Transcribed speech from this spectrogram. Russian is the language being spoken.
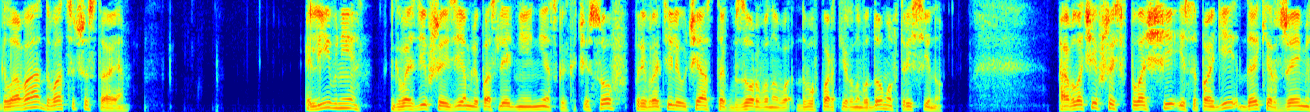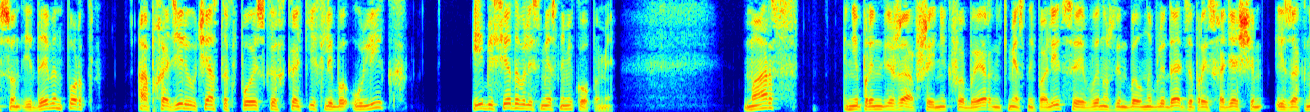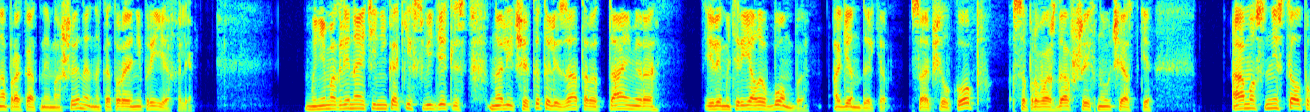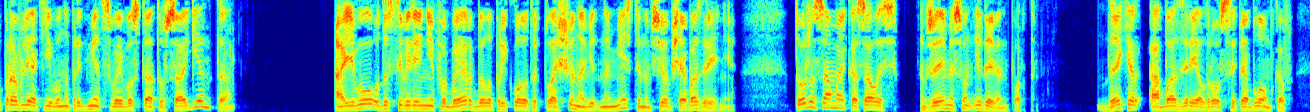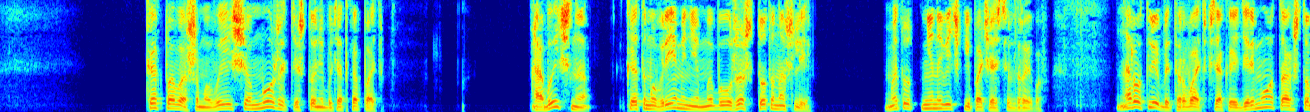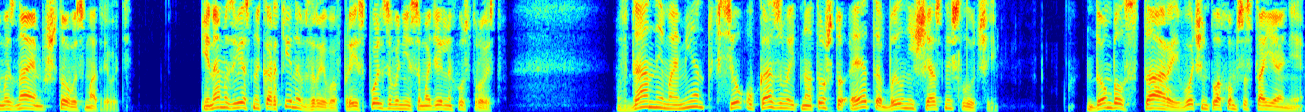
Глава 26. Ливни, гвоздившие землю последние несколько часов, превратили участок взорванного двухквартирного дома в трясину. Облачившись в плащи и сапоги, Деккер, Джеймисон и Девинпорт обходили участок в поисках каких-либо улик и беседовали с местными копами. Марс, не принадлежавший ни к ФБР, ни к местной полиции, вынужден был наблюдать за происходящим из окна прокатной машины, на которой они приехали. Мы не могли найти никаких свидетельств наличия катализатора, таймера или материалов бомбы, агент Деккер, — сообщил коп, сопровождавший их на участке. Амос не стал поправлять его на предмет своего статуса агента, а его удостоверение ФБР было приколото к плащу на видном месте на всеобщее обозрение. То же самое касалось Джеймисон и Девенпорт. Деккер обозрел россыпь обломков. «Как, по-вашему, вы еще можете что-нибудь откопать?» «Обычно к этому времени мы бы уже что-то нашли. Мы тут не новички по части взрывов. Народ любит рвать всякое дерьмо, так что мы знаем, что высматривать. И нам известны картины взрывов при использовании самодельных устройств. В данный момент все указывает на то, что это был несчастный случай. Дом был старый, в очень плохом состоянии.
